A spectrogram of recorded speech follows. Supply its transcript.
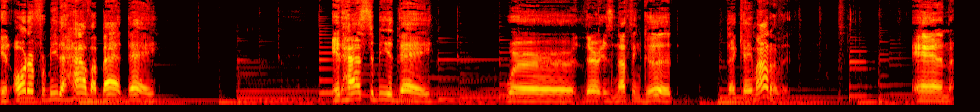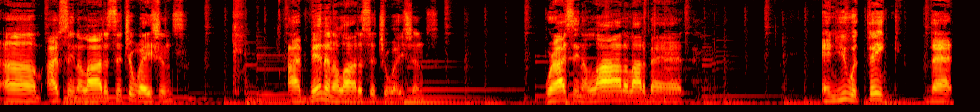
in order for me to have a bad day, it has to be a day where there is nothing good that came out of it. And um, I've seen a lot of situations I've been in a lot of situations where I've seen a lot, a lot of bad. And you would think that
